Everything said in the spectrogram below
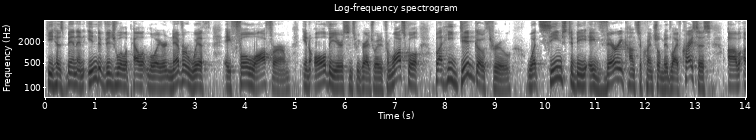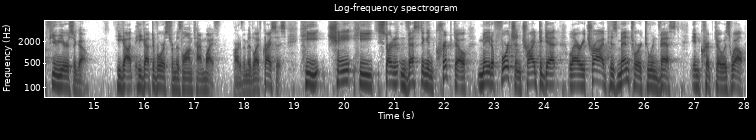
He has been an individual appellate lawyer, never with a full law firm in all the years since we graduated from law school. But he did go through what seems to be a very consequential midlife crisis uh, a few years ago. He got he got divorced from his longtime wife part of a midlife crisis. He cha- he started investing in crypto, made a fortune, tried to get Larry Tribe, his mentor, to invest in crypto as well.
